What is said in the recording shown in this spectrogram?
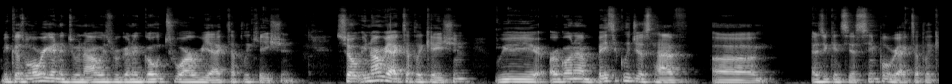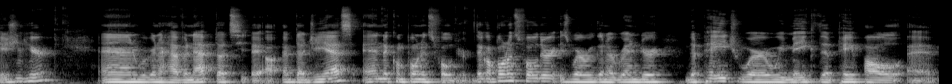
because what we're going to do now is we're going to go to our React application. So in our React application, we are going to basically just have, uh, as you can see, a simple React application here. And we're to have an app.js and the components folder. The components folder is where we're to render the page where we make the PayPal uh,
